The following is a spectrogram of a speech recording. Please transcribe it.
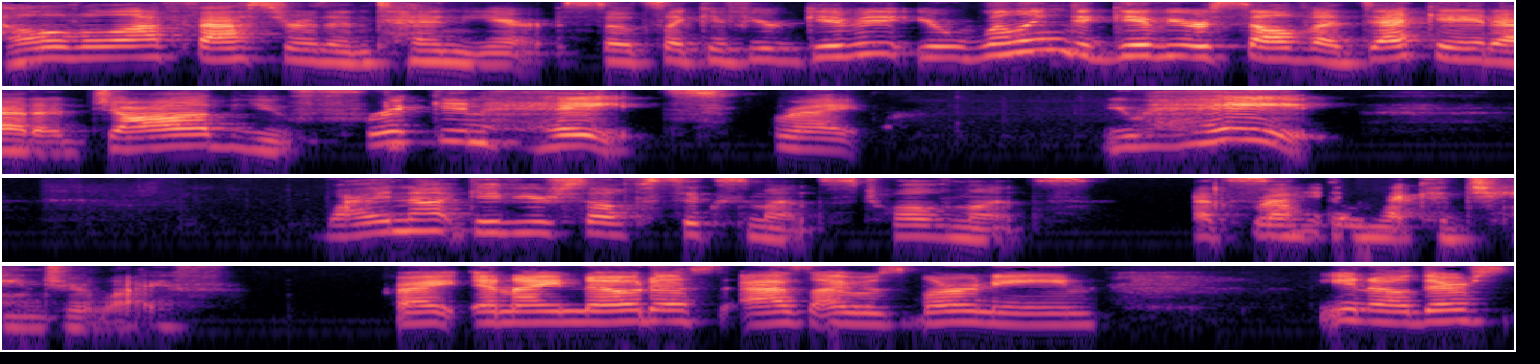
hell of a lot faster than 10 years. So it's like if you're giving you're willing to give yourself a decade at a job you freaking hate. right You hate. Why not give yourself 6 months, 12 months? That's Right. something that could change your life. right and i noticed as i was learning you know there's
